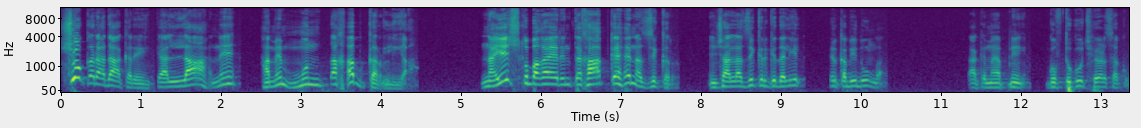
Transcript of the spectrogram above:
शुक्र अदा करें कि अल्लाह ने हमें मुंतखब कर लिया। न इश्क बगैर इंतखाब के है न ज़िक्र। इंशाल्लाह ज़िक्र की दलील फिर कभी दूँगा, ताकि मैं अपनी गुफ्तगु छेड़ सकूँ।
